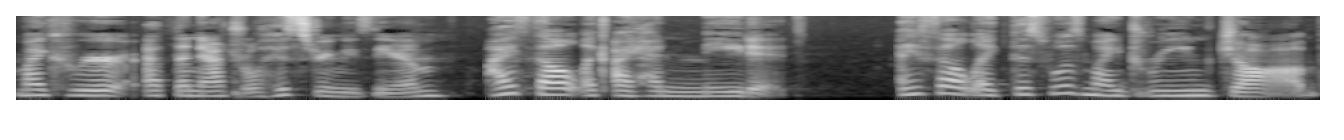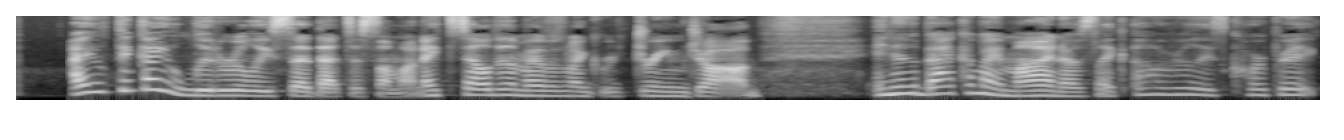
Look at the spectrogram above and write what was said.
my career at the Natural History Museum, I felt like I had made it. I felt like this was my dream job. I think I literally said that to someone. I told them it was my dream job. And in the back of my mind, I was like, oh, really? Is corporate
